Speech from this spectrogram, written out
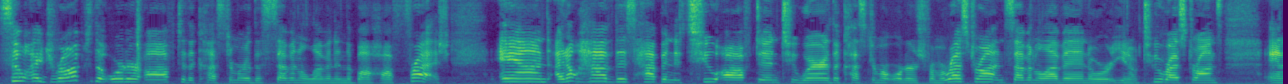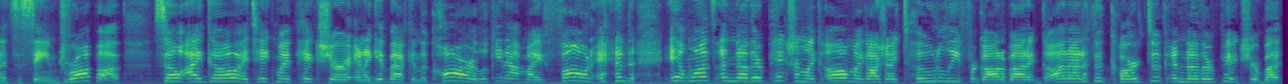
So I dropped the order off to the customer, the 7-Eleven in the Baja Fresh. And I don't have this happen too often to where the customer orders from a restaurant and 7-Eleven or, you know, two restaurants and it's the same drop off. So I go, I take my picture and I get back in the car looking at my phone and it wants another picture. I'm like, oh my gosh, I totally forgot about it. Got out of the car, took another picture, but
